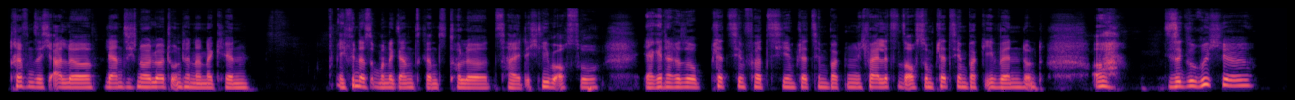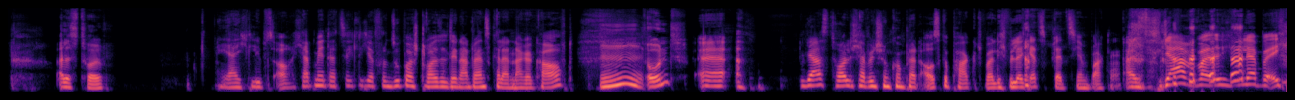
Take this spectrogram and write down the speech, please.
treffen sich alle, lernen sich neue Leute untereinander kennen. Ich finde das immer eine ganz, ganz tolle Zeit. Ich liebe auch so, ja, generell so Plätzchen verzieren, Plätzchen backen. Ich war ja letztens auch so ein Plätzchenback-Event und oh, diese Gerüche, alles toll. Ja, ich liebe es auch. Ich habe mir tatsächlich ja von Superstreusel den Adventskalender gekauft. Mm, und? Äh, ja, ist toll. Ich habe ihn schon komplett ausgepackt, weil ich will ja jetzt Plätzchen backen. Also ja, weil ich will ja, ich,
